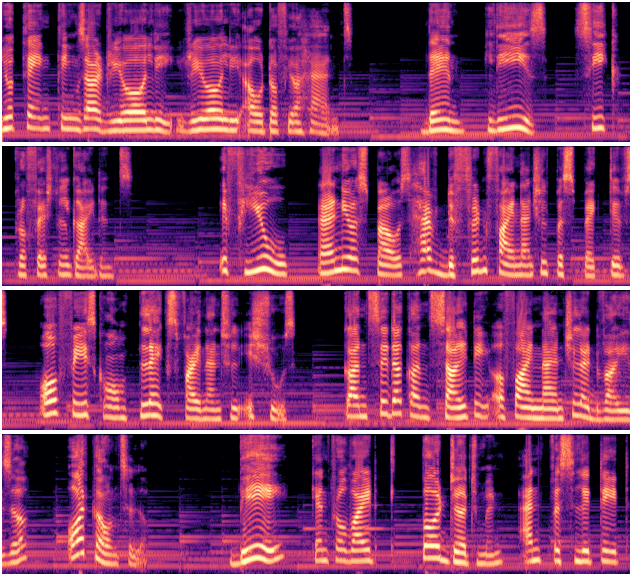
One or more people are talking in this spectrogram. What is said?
you think things are really, really out of your hands, then please seek professional guidance. If you and your spouse have different financial perspectives or face complex financial issues, consider consulting a financial advisor or counselor. They can provide expert judgment and facilitate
